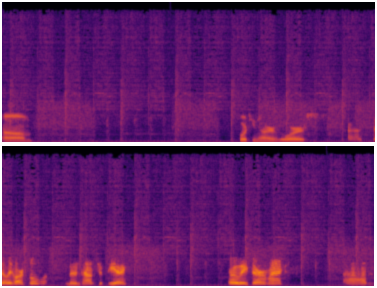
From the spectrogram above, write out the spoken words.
Um, 1400 horse. Uh, Billy Hartzell, Moon Township, PA. 08 Duramax, um,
